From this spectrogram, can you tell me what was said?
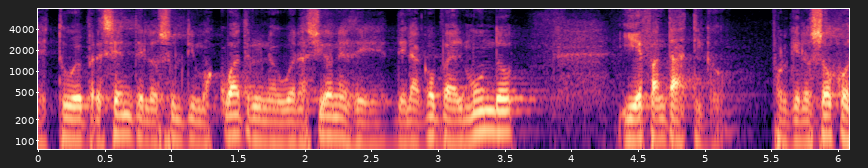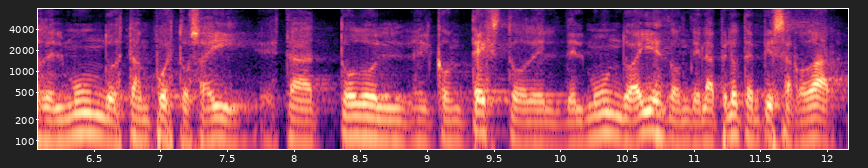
Estuve presente en los últimos cuatro inauguraciones de la Copa del Mundo y es fantástico porque los ojos del mundo están puestos ahí, está todo el, contexto del, mundo, ahí es donde la pelota empieza a rodar,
